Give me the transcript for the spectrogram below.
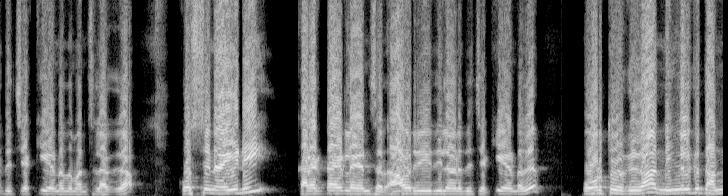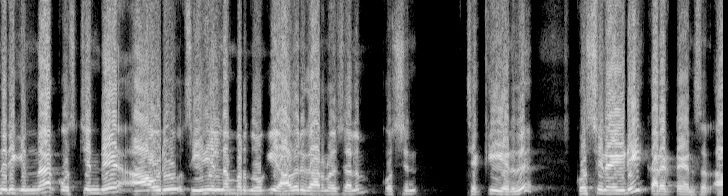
ഇത് ചെക്ക് ചെയ്യേണ്ടത് മനസ്സിലാക്കുക. ക്വസ്റ്റ്യൻ ഐ ഡി കറക്റ്റ് ആയിട്ടുള്ള ആൻസർ ആ ഒരു രീതിയിലാണ് ഇത് ചെക്ക് ചെയ്യേണ്ടത്. ഓർത്തു വെക്കുക നിങ്ങൾക്ക് തന്നിരിക്കുന്ന ക്വസ്റ്റ്യന്റെ ആ ഒരു സീരിയൽ നമ്പർ നോക്കി യാതൊരു കാരണവശാലും ക്വസ്റ്റ്യൻ ചെക്ക് ചെയ്യരുത്. Question I D correct answer ആ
